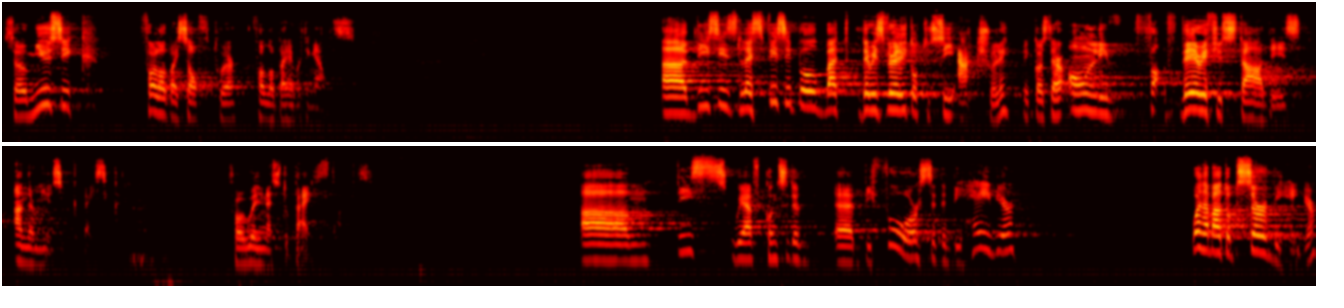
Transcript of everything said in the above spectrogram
So music, followed by software, followed by everything else. Uh, this is less visible, but there is very little to see actually, because there are only very few studies under music, basically, for willingness to pay. Um, this we have considered uh, before, stated behavior. What about observed behavior?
